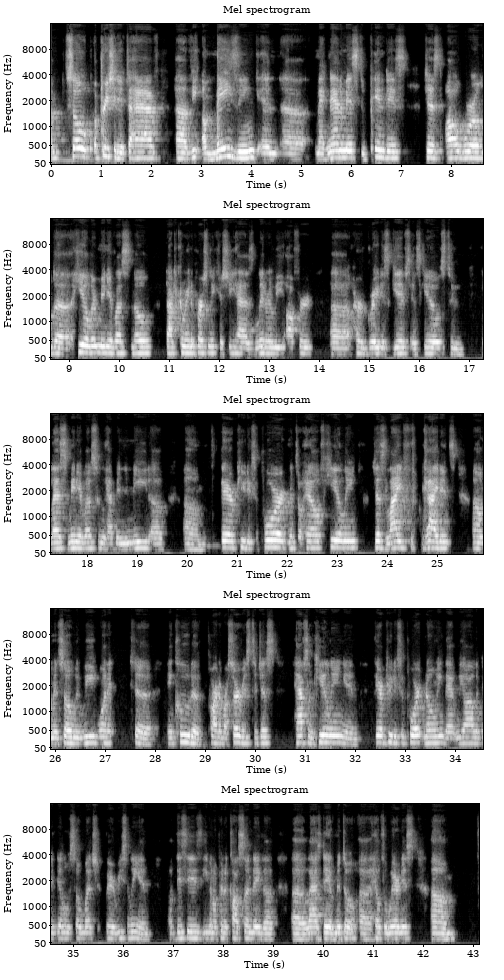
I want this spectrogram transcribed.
um, so appreciative to have uh, the amazing and uh, magnanimous, stupendous, just all world uh, healer. Many of us know Dr. Karena personally because she has literally offered uh, her greatest gifts and skills to bless many of us who have been in need of um, therapeutic support, mental health, healing, just life guidance. Um, and so when we wanted to include a part of our service to just have some healing and therapeutic support, knowing that we all have been dealing with so much very recently. And uh, this is, even on Pentecost Sunday, the uh, last day of mental uh, health awareness um,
